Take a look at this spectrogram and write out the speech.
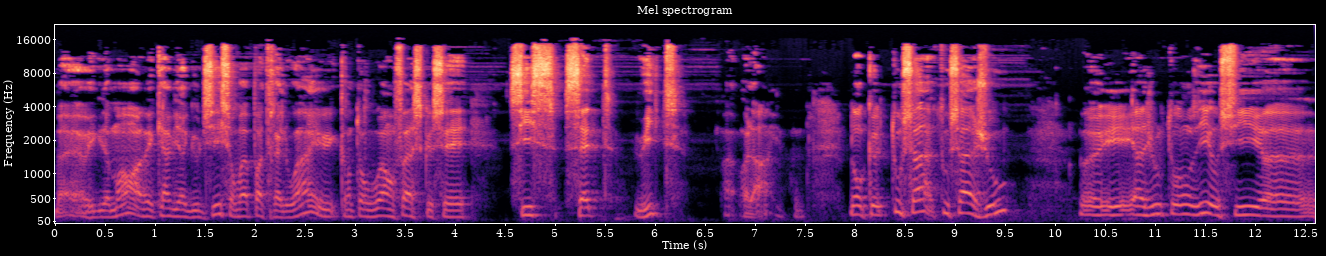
Ben, évidemment, avec 1,6, on va pas très loin. Et quand on voit en face que c'est 6, 7, 8, ben, voilà. Donc euh, tout ça, tout ça joue. Euh, et ajoutons-y aussi euh,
